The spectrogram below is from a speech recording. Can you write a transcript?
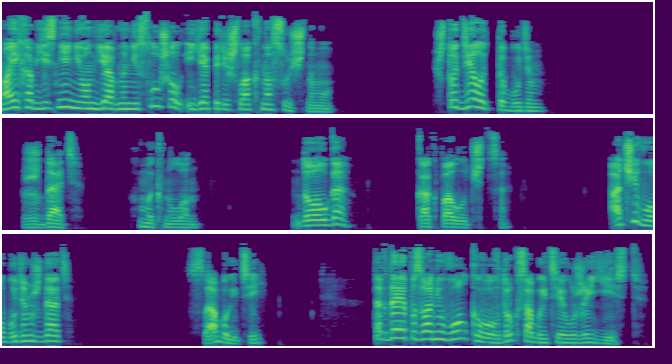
Моих объяснений он явно не слушал, и я перешла к насущному. «Что делать-то будем?» «Ждать», — хмыкнул он. «Долго? Как получится». А чего будем ждать? Событий. Тогда я позвоню Волкову, вдруг события уже есть.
